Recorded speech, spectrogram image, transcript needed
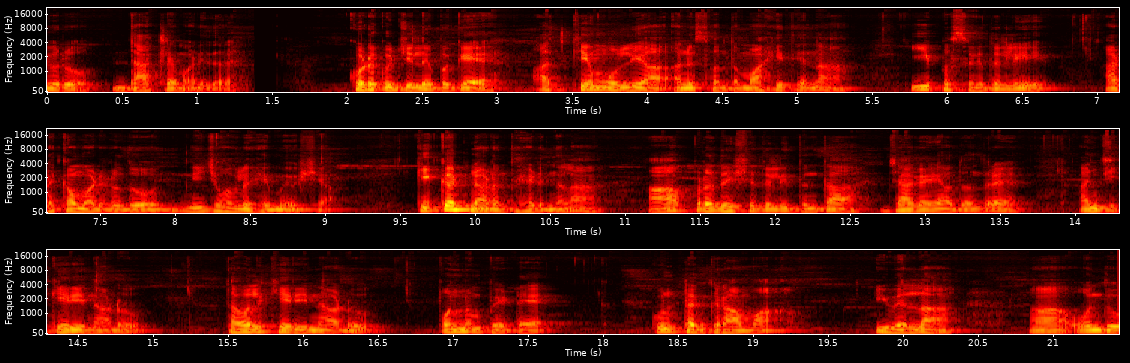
ಇವರು ದಾಖಲೆ ಮಾಡಿದ್ದಾರೆ. ಕೊಡಗು ಜಿಲ್ಲೆ ಬಗ್ಗೆ ಅತ್ಯಮೂಲ್ಯ ಅನ್ನಿಸುವಂಥ ಮಾಹಿತಿಯನ್ನು ಈ ಪುಸ್ತಕದಲ್ಲಿ ಅಡಕ ಮಾಡಿರೋದು ನಿಜವಾಗ್ಲೂ ಹೆಮ್ಮೆ ವಿಷಯ. ಕಿಕ್ಕಟ್ ನಾಡು ಅಂತ ಹೇಳಿದ್ನಲ್ಲ, ಆ ಪ್ರದೇಶದಲ್ಲಿದ್ದಂಥ ಜಾಗ ಯಾವುದು ಅಂದರೆ ಅಂಜಿಕೇರಿ ನಾಡು, ತವಲಕೇರಿ ನಾಡು, ಪೊನ್ನಂಪೇಟೆ, ಕುಂಟಗ್ರಾಮ. ಇವೆಲ್ಲ ಒಂದು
